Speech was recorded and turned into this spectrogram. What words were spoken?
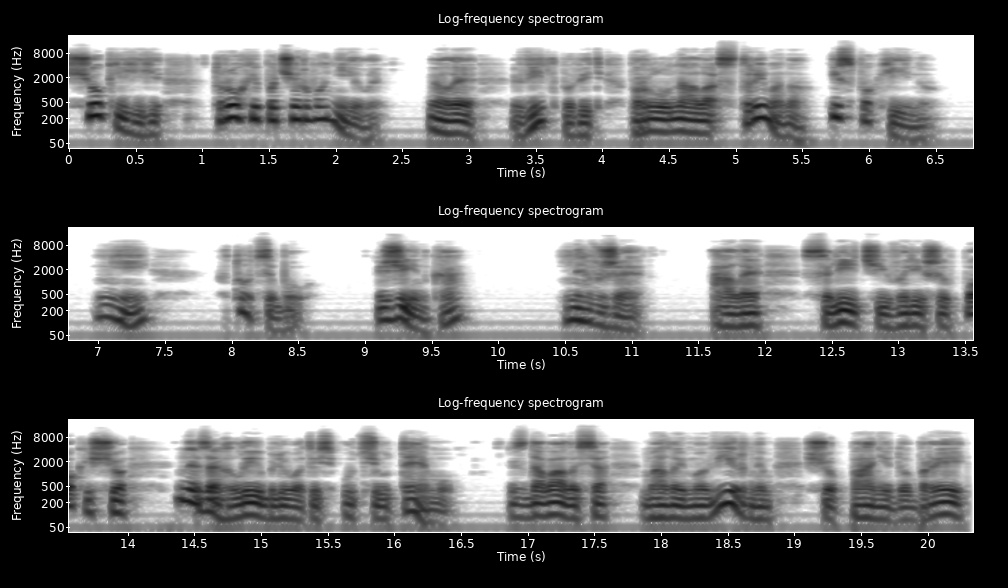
Щоки її трохи почервоніли, але відповідь пролунала стримано і спокійно. Ні, хто це був? Жінка? Невже? Але слідчий вирішив поки що не заглиблюватись у цю тему. Здавалося малоймовірним, що пані Добрей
